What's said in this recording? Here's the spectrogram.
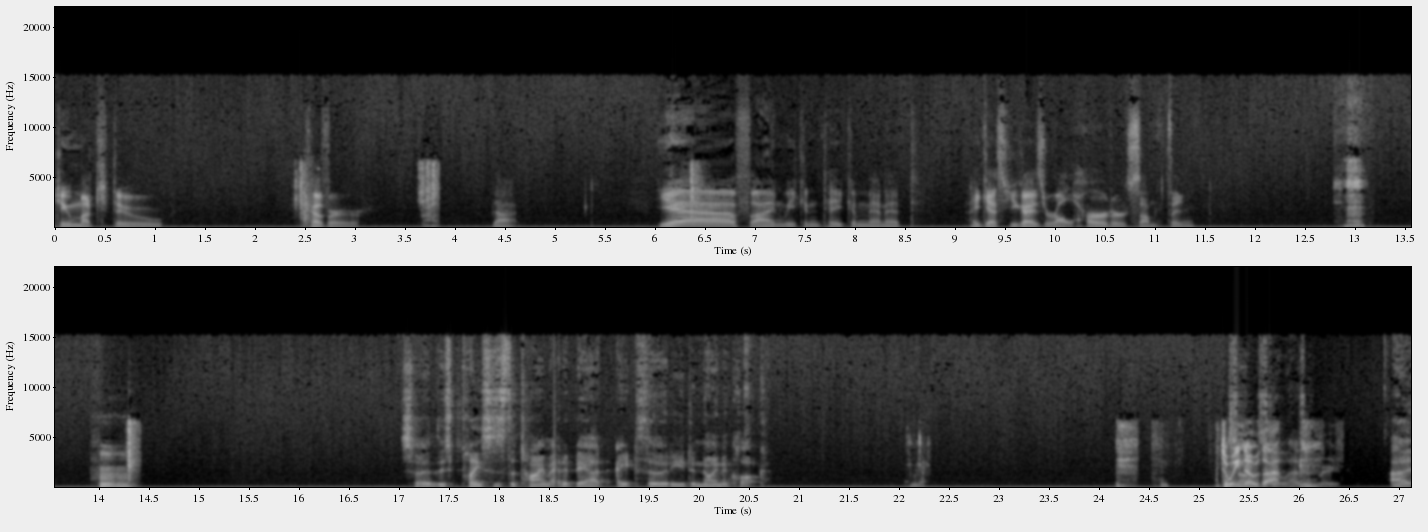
too much to cover that. Yeah, fine. We can take a minute. I guess you guys are all hurt or something. Hmm. So this places the time at about eight thirty to nine o'clock. Do we Sun know that? Still hasn't moved. Uh,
